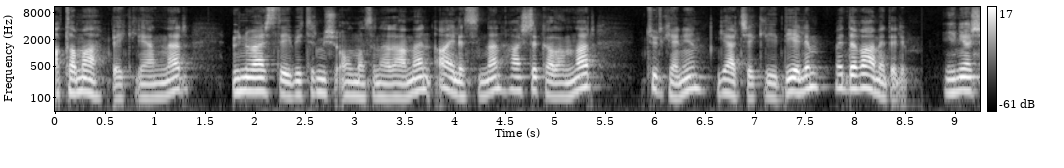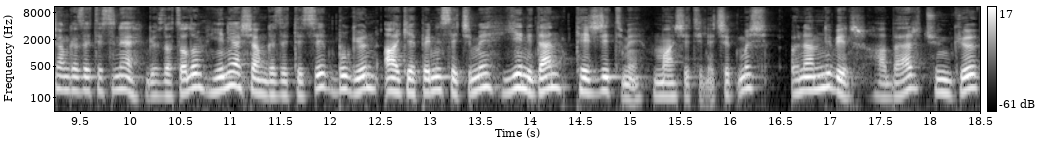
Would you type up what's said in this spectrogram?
atama bekleyenler üniversiteyi bitirmiş olmasına rağmen ailesinden haçlık alanlar Türkiye'nin gerçekliği diyelim ve devam edelim. Yeni Yaşam gazetesine göz atalım. Yeni Yaşam gazetesi bugün AKP'nin seçimi yeniden tecrit mi manşetiyle çıkmış. Önemli bir haber çünkü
